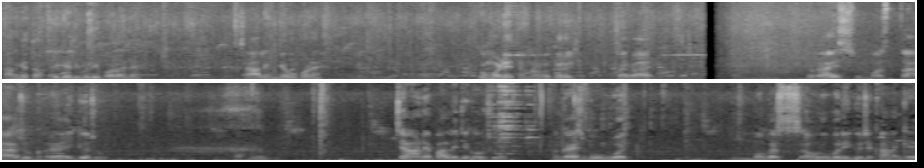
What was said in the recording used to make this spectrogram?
કારણ કે તકલીફ એટલી બધી પડે છે. ચાલીને જવું પડે. તો મળે તમને હવે ઘરે છે બાય બાય રાઈસ મસ્ત આવ્યો છું, ઘરે આવી ગયો છું. ચા અને પાલેજી ખાઉં છું. ગાઈસ બહુ જ મગજ અવરું ભરી ગયું છે, કારણ કે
